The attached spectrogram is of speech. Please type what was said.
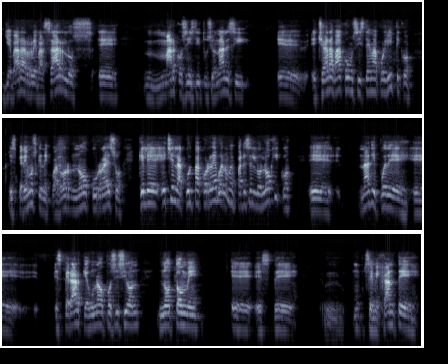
llevar a rebasar los marcos institucionales y eh, echar abajo un sistema político. Esperemos que en Ecuador no ocurra eso. Que le echen la culpa a Correa, bueno, me parece lo lógico. Eh, nadie puede eh, esperar que una oposición no tome este mm, semejante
